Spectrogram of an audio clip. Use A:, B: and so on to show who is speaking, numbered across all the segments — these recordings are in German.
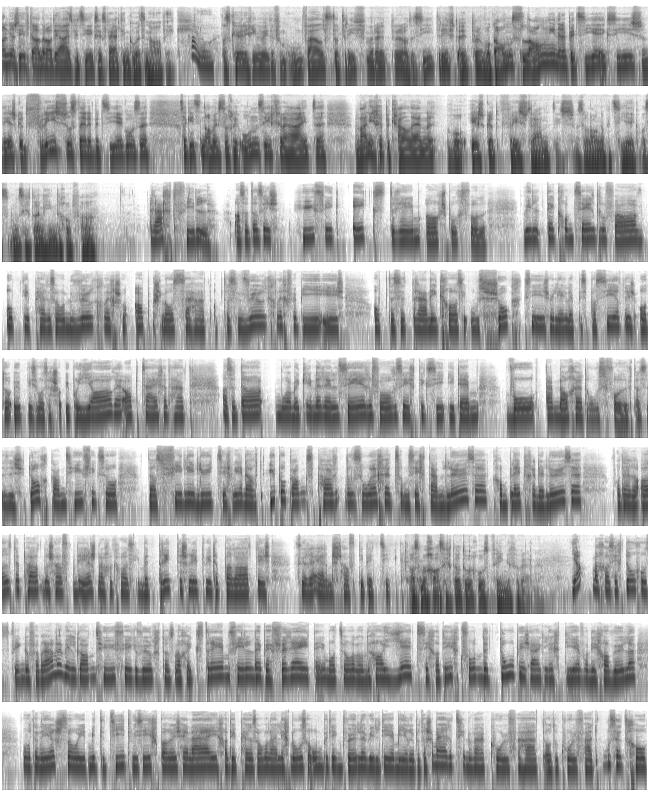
A: Tanja Schifftan, Radio 1 Beziehungsexpertin, guten Abend.
B: Hallo.
A: Das höre ich immer wieder vom Umfeld. Da trifft man jemanden oder sie trifft jemanden, der ganz lange in einer Beziehung war und erst frisch aus dieser Beziehung raus. So gibt es dann so ein bisschen Unsicherheiten. Wenn ich jemanden kennenlerne, der erst gerade frisch getrennt ist, also eine lange Beziehung, was muss ich da im Hinterkopf haben?
B: Recht viel. Also das ist häufig extrem anspruchsvoll. Weil der kommt sehr darauf an, ob die Person wirklich schon abgeschlossen hat, ob das wirklich vorbei ist, ob das eine Trennung quasi aus Schock war, weil irgendetwas passiert ist, oder etwas, was sich schon über Jahre abzeichnet hat. Also da muss man generell sehr vorsichtig sein in dem, wo dann nachher daraus folgt. Also es ist doch ganz häufig so, dass viele Leute sich wie eine Art Übergangspartner suchen, um sich dann lösen, komplett können lösen von dieser alten Partnerschaft und erst nachher quasi im dritten Schritt wieder parat ist für eine ernsthafte Beziehung.
A: Also man kann sich da durchaus die Finger verbrennen?
B: Ja, man kann sich durchaus die Finger verbrennen, weil ganz häufig wirkt das nach extrem vielen befreiten Emotionen und ich habe jetzt, ich habe dich gefunden, du bist eigentlich die, die ich wollte wo dann erst so mit der Zeit wie sichtbar ist, hey, nein, ich habe die Person eigentlich nur so unbedingt wollen, weil die mir über den Schmerz hinweg geholfen hat oder geholfen hat, rauszukommen.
